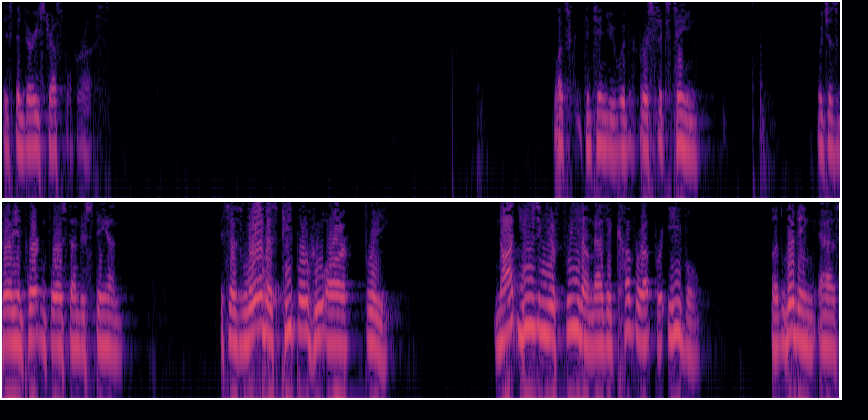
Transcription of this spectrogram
It's been very stressful for us. Let's continue with verse 16 which is very important for us to understand. It says, live as people who are free, not using your freedom as a cover up for evil, but living as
